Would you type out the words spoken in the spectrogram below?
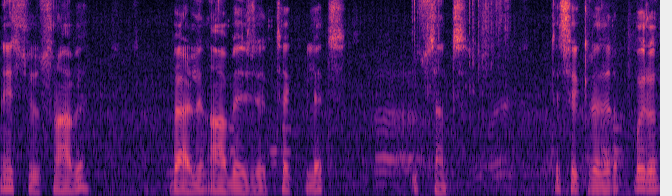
Ne istiyorsun abi? Berlin ABC tek bilet 3 cent. Teşekkür ederim. Buyurun.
